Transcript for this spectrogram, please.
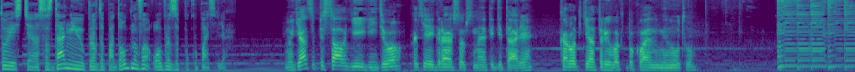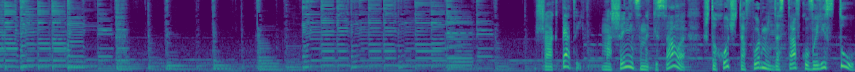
то есть э, созданию правдоподобного образа покупателя — но я записал ей видео, как я играю, собственно, на этой гитаре. Короткий отрывок, буквально минуту. Шаг пятый. Мошенница написала, что хочет оформить доставку в Элисту,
